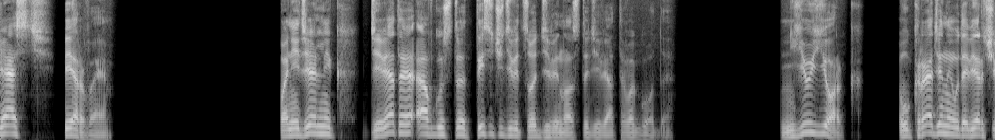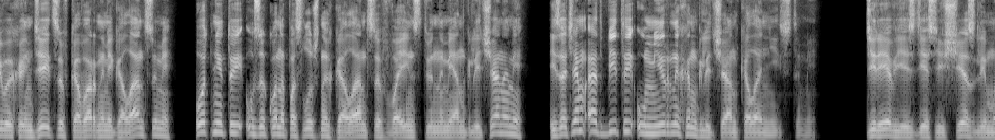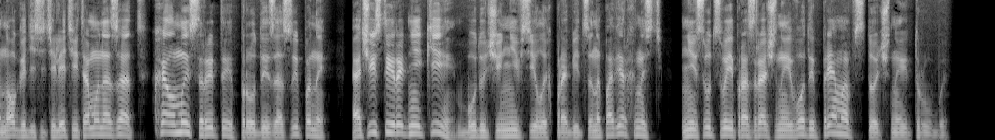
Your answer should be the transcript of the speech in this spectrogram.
Часть первая. Понедельник, 9 августа 1999 года. Нью-Йорк. Украденный у доверчивых индейцев коварными голландцами, отнятый у законопослушных голландцев воинственными англичанами и затем отбитый у мирных англичан колонистами. Деревья здесь исчезли много десятилетий тому назад, холмы срыты, пруды засыпаны, а чистые родники, будучи не в силах пробиться на поверхность, несут свои прозрачные воды прямо в сточные трубы.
